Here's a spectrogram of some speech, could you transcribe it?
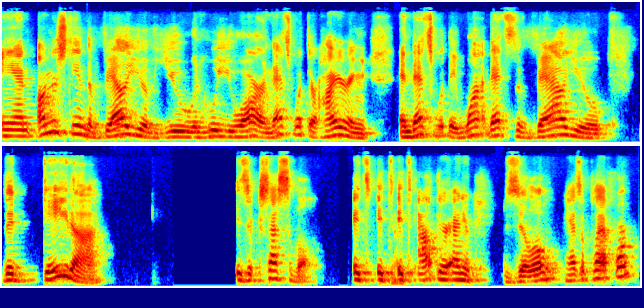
and understand the value of you and who you are, and that's what they're hiring, and that's what they want. That's the value. The data is accessible. It's it's it's out there. And Zillow has a platform,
